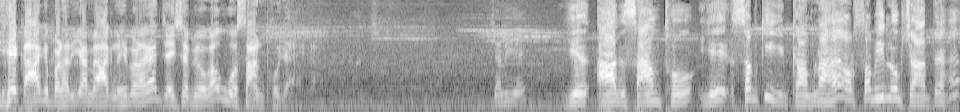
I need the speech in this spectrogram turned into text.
ये कहा कि बढ़रिया में आग नहीं बढ़ेगा जैसे भी होगा वो शांत हो जाएगा। चलिए ये आग शांत हो ये सबकी कामना है और सभी लोग चाहते हैं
